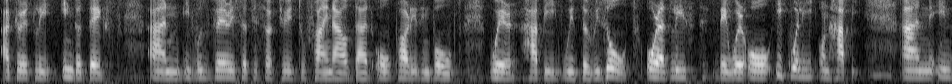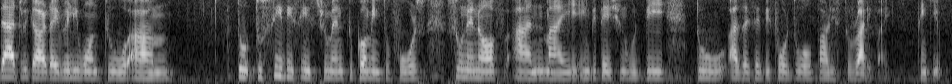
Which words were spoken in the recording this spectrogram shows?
accurately in the text and it was very satisfactory to find out that all parties involved were happy with the result, or at least they were all equally unhappy. And in that regard, I really want to. Um, to, to see this instrument to come into force soon enough and my invitation would be to, as I said before, to all parties to ratify. Thank you.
